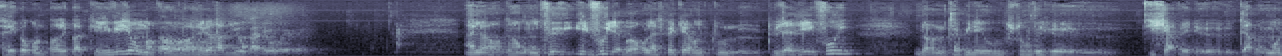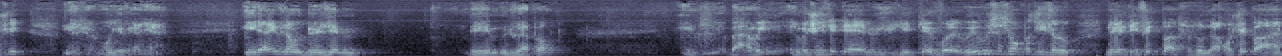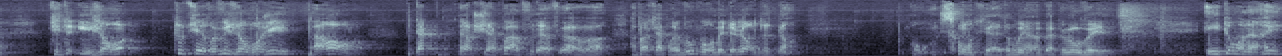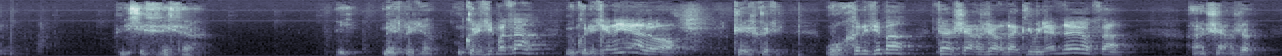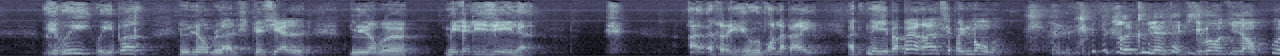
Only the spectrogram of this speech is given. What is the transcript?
à l'époque, on ne parlait pas de télévision, mais on parlait de radio. radio oui, oui. Alors, on il fouille d'abord, l'inspecteur tout le plus âgé, il fouille dans le cabinet où se trouvait qui servait de garde-manger. Naturellement, il n'y avait rien. il arrive dans le deuxième, de la porte. Il dit, ben oui, j'étais derrière lui, je dis, oui, ça c'est pas qu'ils sont Ne les défaites pas, surtout ne l'arrangez pas. Hein. Ils ont, toutes ces revues sont rangées par ordre. Alors je ne sais pas, faudrait à passer après vous pour remettre de l'ordre dedans. Bon, il commence à trouver un, peu mauvais. Et il tombe en arrêt. Il dit, qu'est-ce que c'est ça? Il dit, mais inspecteur, vous ne connaissez pas ça? Vous ne connaissez rien alors? Qu'est-ce que c'est? Vous ne reconnaissez pas? C'est un chargeur d'accumulateur, ça. Un chargeur. Mais oui, vous voyez pas Une lampe là, spéciale, une lampe euh, métallisée là. Ah, attendez, je vais vous prendre l'appareil. Ah, n'ayez pas peur, hein, c'est pas une bombe. Je recule instinctivement en disant.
